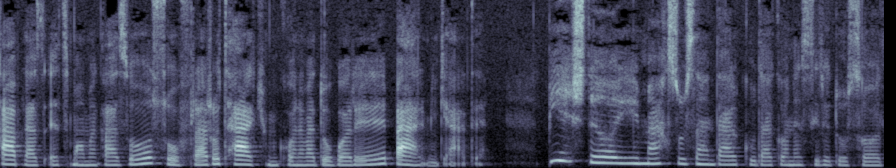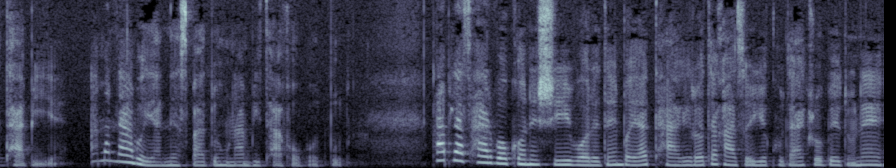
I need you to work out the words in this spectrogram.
قبل از اتمام غذا سفره رو ترک می‌کنه و دوباره برمیگرده. بی اشتهایی مخصوصا در کودکان زیر دو سال طبیعیه اما نباید نسبت به اونم بی تفاوت بود. قبل از هر واکنشی والدین باید تغییرات غذایی کودک رو بدون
